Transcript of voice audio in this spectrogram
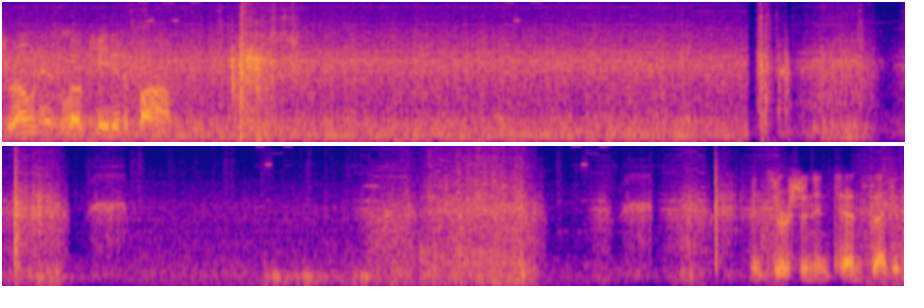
Drone has located a bomb. Insertion in 10 seconds.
